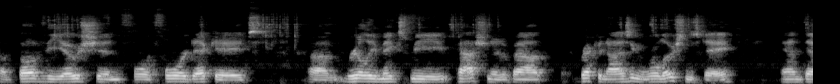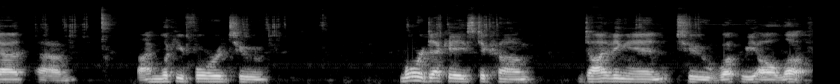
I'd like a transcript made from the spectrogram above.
above the ocean for four decades um, really makes me passionate about recognizing World Oceans Day and that um, I'm looking forward to more decades to come diving into what we all love.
